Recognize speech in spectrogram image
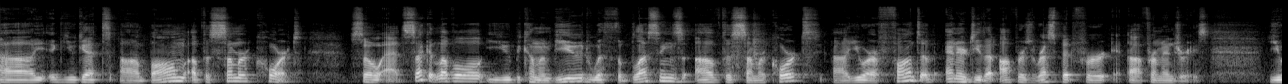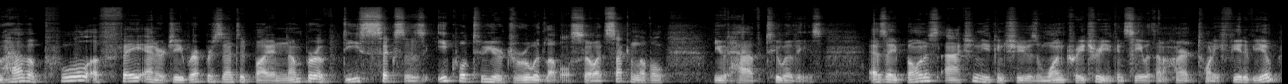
uh, you get uh, Balm of the Summer Court. So at second level, you become imbued with the blessings of the Summer Court. Uh, you are a font of energy that offers respite for, uh, from injuries. You have a pool of Fey energy represented by a number of d6s equal to your Druid level. So at second level, you'd have two of these. As a bonus action, you can choose one creature you can see within 120 feet of you,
